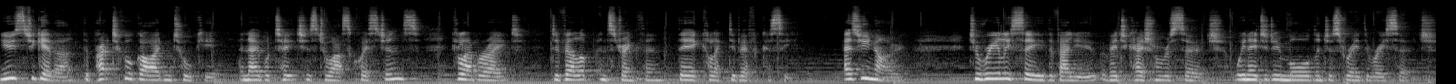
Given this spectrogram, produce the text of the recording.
Used together, the practical guide and toolkit enable teachers to ask questions, collaborate, develop, and strengthen their collective efficacy. As you know, to really see the value of educational research, we need to do more than just read the research.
